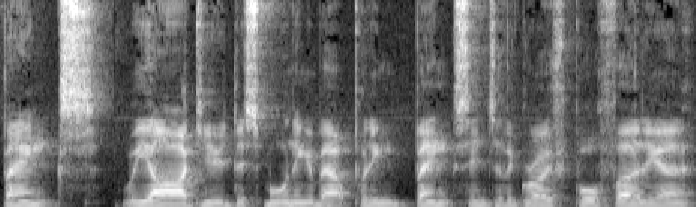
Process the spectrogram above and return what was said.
banks. We argued this morning about putting banks into the growth portfolio.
